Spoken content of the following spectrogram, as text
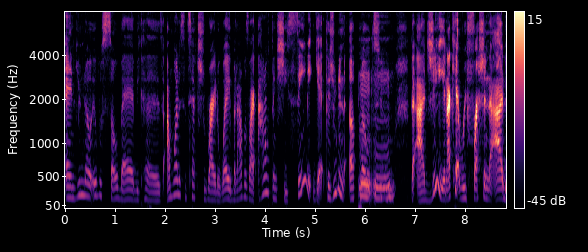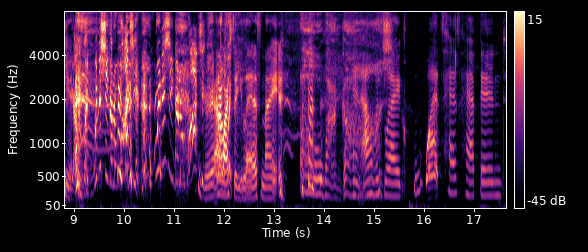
And you know, it was so bad because I wanted to text you right away, but I was like, I don't think she's seen it yet because you didn't upload to the IG, and I kept refreshing the IG. Yeah. I was like, when is she gonna watch it? Is she gonna watch it? Girl, and I, was watched like, it last night. oh my god! And I was like, what has happened?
